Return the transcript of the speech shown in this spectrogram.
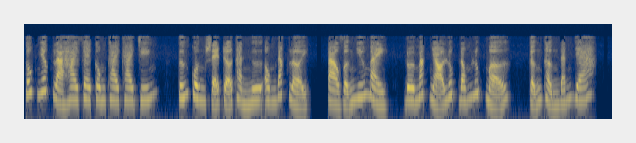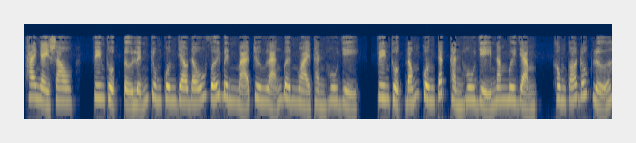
Tốt nhất là hai phe công khai khai chiến, tướng quân sẽ trở thành ngư ông đắc lợi, Tào vẫn nhíu mày, đôi mắt nhỏ lúc đóng lúc mở, cẩn thận đánh giá. Hai ngày sau, viên thuật tự lĩnh trung quân giao đấu với binh mã trương lãng bên ngoài thành hưu dị, viên thuật đóng quân cách thành hưu dị 50 dặm, không có đốt lửa.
